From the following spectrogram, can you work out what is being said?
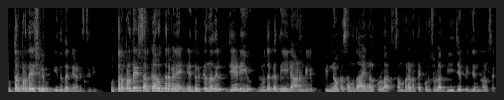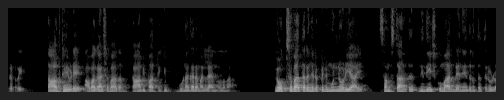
ഉത്തർപ്രദേശിലും ഇത് തന്നെയാണ് സ്ഥിതി. ഉത്തർപ്രദേശ് സർക്കാർ ഉത്തരവിനെ എതിർക്കുന്നതിൽ ജെ ഡി യു ദ്രുതഗതിയിലാണെങ്കിലും പിന്നോക്ക സമുദായങ്ങൾക്കുള്ള സംവരണത്തെക്കുറിച്ചുള്ള ബി ജനറൽ സെക്രട്ടറി താവ്ഡയുടെ അവകാശവാദം കാവി പാർട്ടിക്കും ഗുണകരമല്ല എന്നുള്ളതാണ്. ലോക്സഭാ തെരഞ്ഞെടുപ്പിന് മുന്നോടിയായി സംസ്ഥാനത്ത് നിതീഷ് കുമാറിന്റെ നേതൃത്വത്തിലുള്ള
